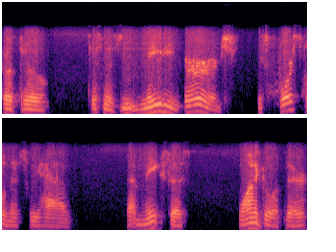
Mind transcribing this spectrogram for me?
go through just this mating urge, this forcefulness we have that makes us want to go up there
